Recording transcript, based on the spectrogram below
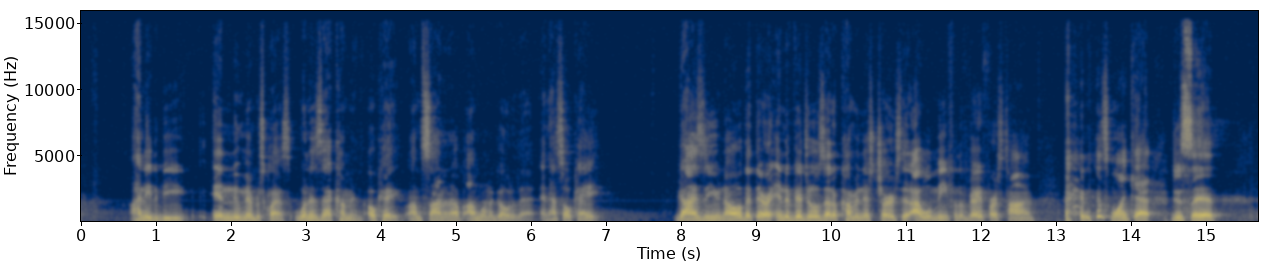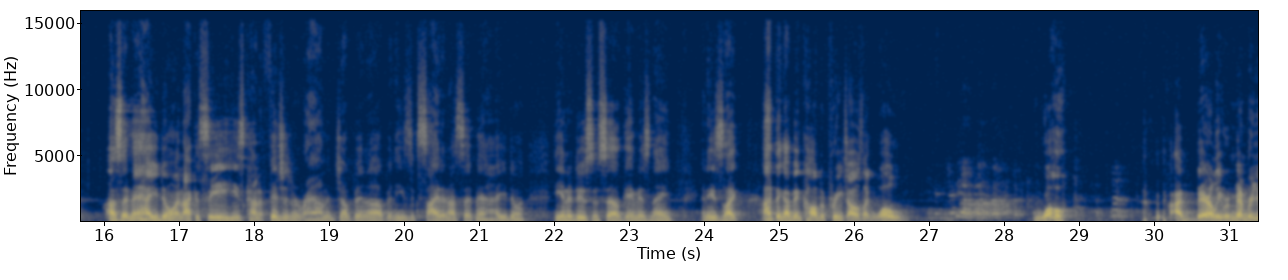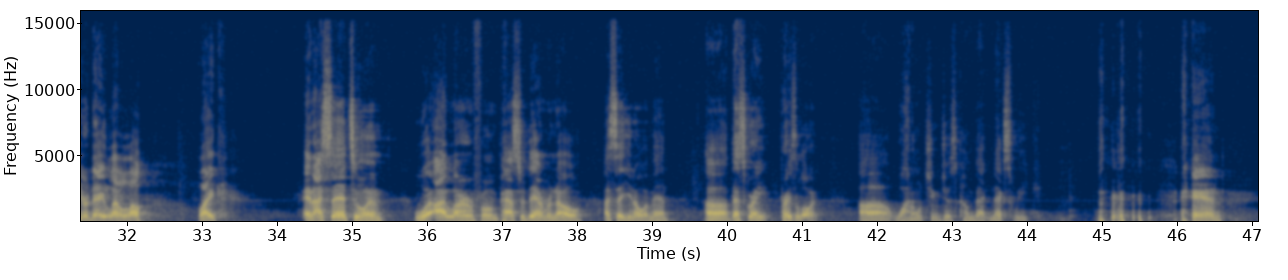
I need to be in new members class. When is that coming? Okay, I'm signing up. I'm going to go to that. And that's okay. Guys, do you know that there are individuals that have come in this church that I will meet for the very first time? And this one cat just said, I said, man, how you doing? I could see he's kind of fidgeting around and jumping up and he's excited. I said, man, how you doing? He introduced himself, gave me his name, and he's like, I think I've been called to preach. I was like, whoa. Whoa. I barely remember your name, let alone like. And I said to him what I learned from Pastor Dan Renault. I said, you know what, man? Uh, that's great. Praise the Lord. Uh, why don't you just come back next week? and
